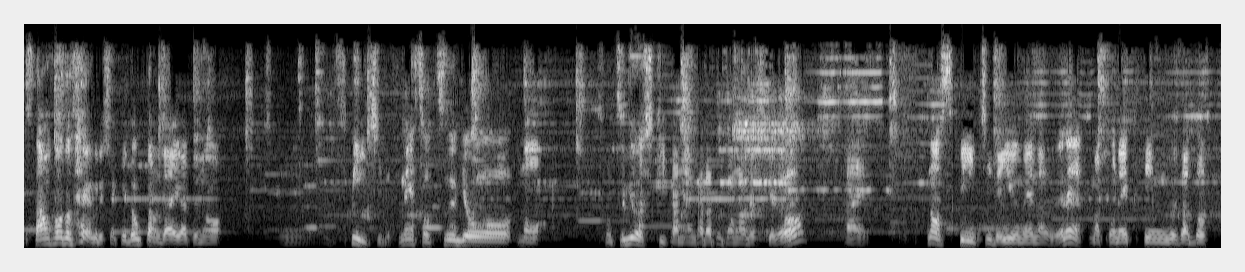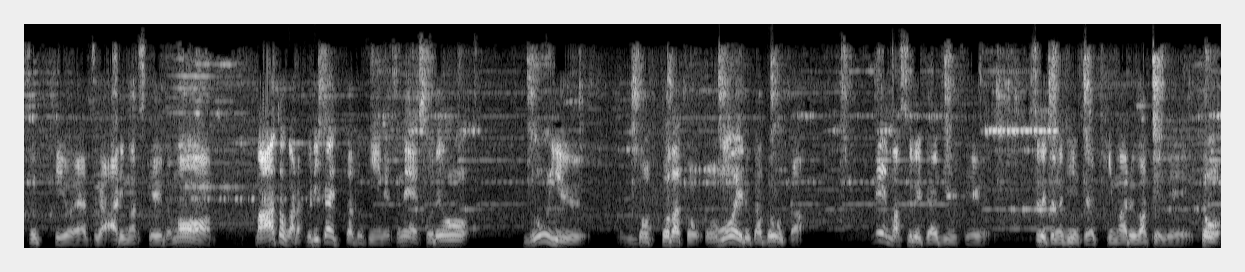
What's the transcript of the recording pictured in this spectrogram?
スタンフォード大学でしたっけ？どっかの大学の、えー、スピーチですね、卒業の、卒業式かなんかだったと思うんですけど、はい。のスピーチで有名なのでね、まあ、コネクティング・ザ・ドッツっていうやつがありますけれども、まあ、後から振り返った時にですね、それをどういうドットだと思えるかどうか。で、まあ、すべては人生を、すべての人生が決まるわけで、と、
